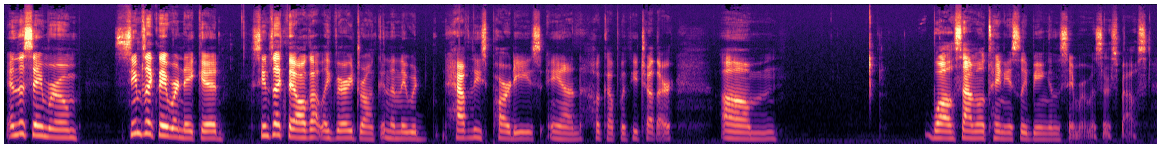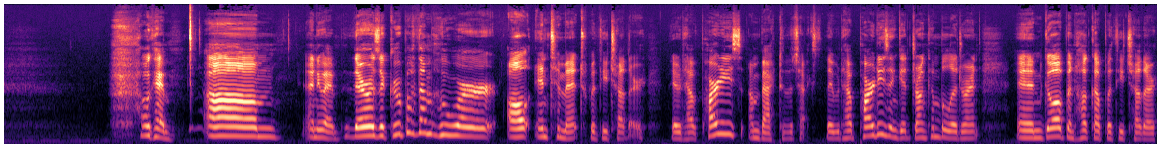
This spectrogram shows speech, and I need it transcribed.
in the same room, Seems like they were naked. Seems like they all got like very drunk, and then they would have these parties and hook up with each other, um, while simultaneously being in the same room as their spouse. Okay. Um. Anyway, there was a group of them who were all intimate with each other. They would have parties. I'm back to the text. They would have parties and get drunk and belligerent and go up and hook up with each other.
